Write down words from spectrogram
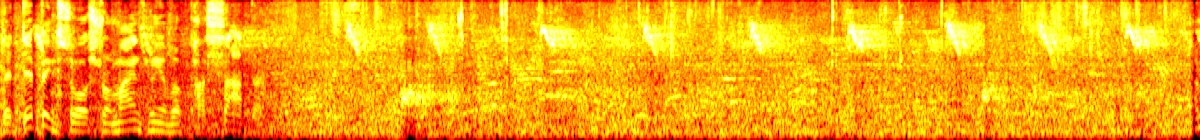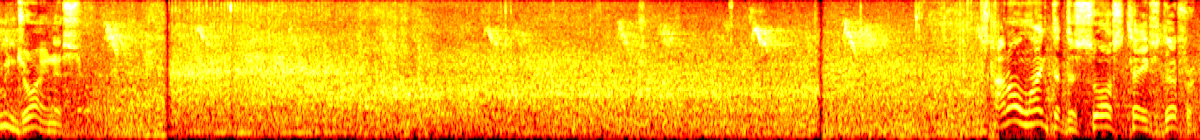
The dipping sauce reminds me of a passata. I'm enjoying this. I don't like that the sauce tastes different.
